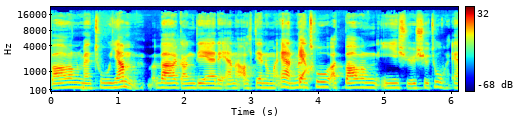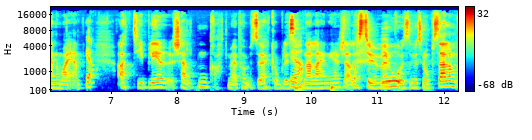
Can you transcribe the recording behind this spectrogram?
barn med to hjem, hver gang de er det ene, alltid er nummer én. Men Ja. jeg tror at barn i 2022 er nummer én. Ja. At de blir sjelden dratt med på besøk og blir Ja. alene i en kjellerstue med en pose med snop. Selv om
